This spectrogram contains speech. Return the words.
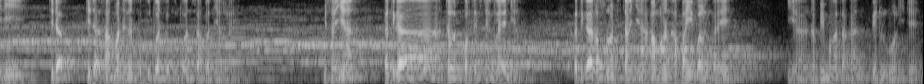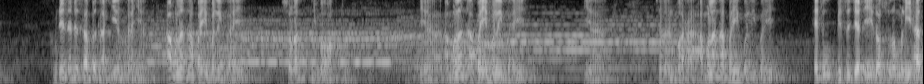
ini tidak tidak sama dengan kebutuhan-kebutuhan sahabat yang lain. Misalnya ketika dalam konteks yang lain ya, ketika Rasulullah ditanya amalan apa yang paling baik, Ya, Nabi mengatakan birrul walidain. Kemudian ada sahabat lagi yang tanya, amalan apa yang paling baik? Salat lima waktu. Ya, amalan apa yang paling baik? Ya, jangan marah. Amalan apa yang paling baik? Itu bisa jadi Rasulullah melihat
